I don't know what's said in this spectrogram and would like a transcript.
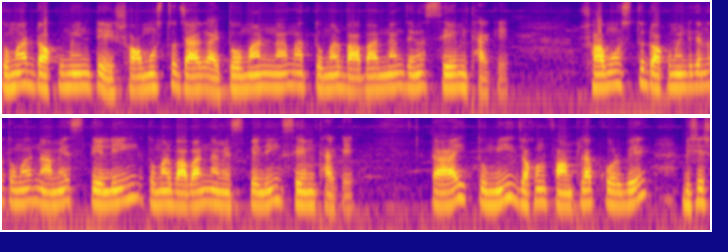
তোমার ডকুমেন্টে সমস্ত জায়গায় তোমার নাম আর তোমার বাবার নাম যেন সেম থাকে। সমস্ত ডকুমেন্টে যেন তোমার নামের স্পেলিং তোমার বাবার নামের স্পেলিং সেম থাকে। তাই তুমি যখন ফর্ম ফিল করবে, বিশেষ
